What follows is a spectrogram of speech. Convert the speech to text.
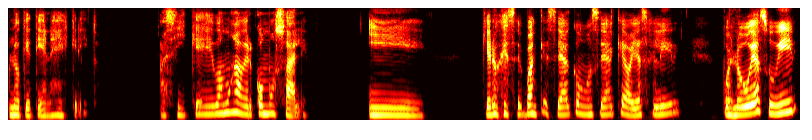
lo que tienes escrito. Así que vamos a ver cómo sale. Y quiero que sepan que sea como sea que vaya a salir, pues lo voy a subir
